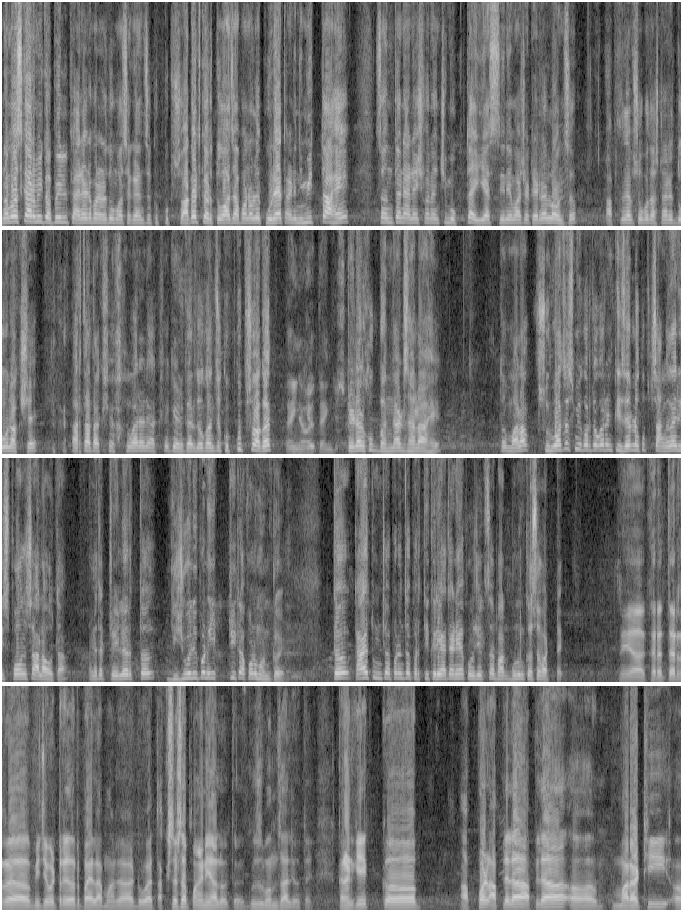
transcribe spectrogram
नमस्कार मी कपिल प्लॅनेट मराठी तुम्हाला सगळ्यांचं खूप खूप स्वागत करतो. आज आपण आलो पुण्यात आणि निमित्त आहे संत ज्ञानेश्वरांची मुक्ताई या सिनेमाच्या ट्रेलर लॉन्चचं आपल्यासोबत असणारे दोन अक्षय अर्थात अक्षय कुमार आणि अक्षय केळकर दोघांचं खूप खूप स्वागत. थँक्यू थँक्यू ट्रेलर खूप भन्नाट झाला आहे. तर मला सुरुवातच मी करतो कारण टीझरला खूप चांगला रिस्पॉन्स आला होता. आणि आता ट्रेलर तर व्हिज्युअली पण एक ट्रीट आपण म्हणतोय. तर काय तुमच्यापर्यंत प्रतिक्रिया आहेत आणि या प्रोजेक्टचा भाग म्हणून कसं वाटतंय? नाही अ, खरं तर अ, मी जेव्हा ट्रेलर पाहिला माझ्या डोळ्यात अक्षरशः पाणी आलं होतं गुजबम्स आले होते. कारण की एक अ, आपण आपल्याला आपल्या अ, मराठी अ,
